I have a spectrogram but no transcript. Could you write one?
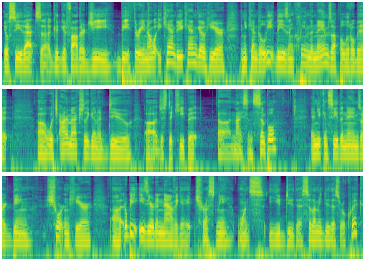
You'll see that's uh, Good Good Father GB3. Now, what you can do, you can go here and you can delete these and clean the names up a little bit, uh, which I'm actually going to do uh, just to keep it uh, nice and simple. And you can see the names are being shortened here. Uh, it'll be easier to navigate, trust me, once you do this. So let me do this real quick.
